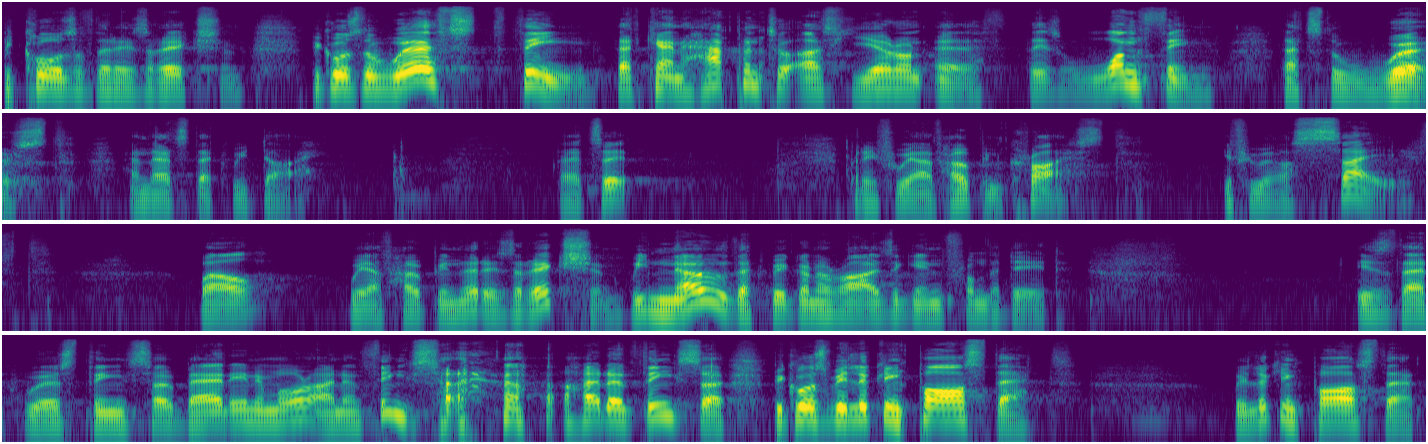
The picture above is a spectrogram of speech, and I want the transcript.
because of the resurrection. Because the worst thing that can happen to us here on earth, there's one thing that's the worst, and that's that we die. That's it. But if we have hope in Christ, if we are saved, well, we have hope in the resurrection. We know that we're going to rise again from the dead. Is that worst thing so bad anymore? I don't think so. I don't think so. Because we're looking past that. We're looking past that.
